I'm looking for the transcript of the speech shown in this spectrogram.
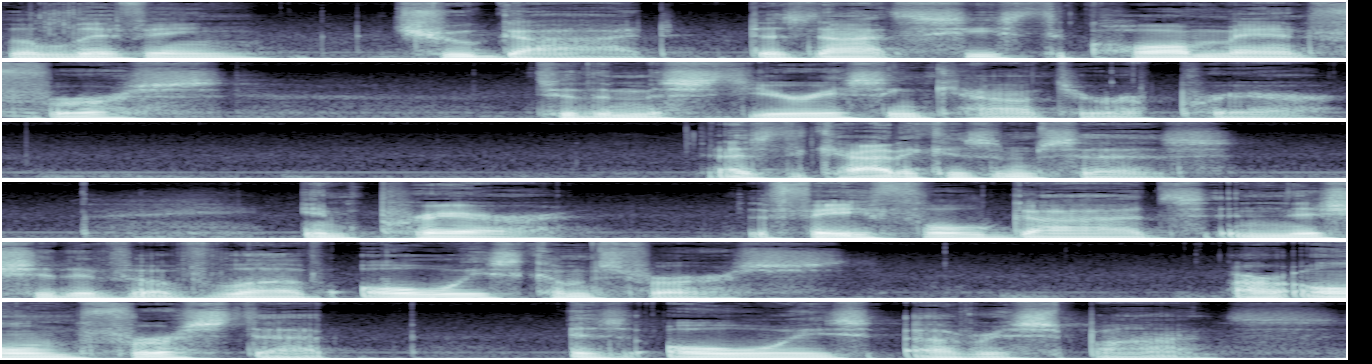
the living, true God does not cease to call man first to the mysterious encounter of prayer. As the Catechism says, in prayer, the faithful God's initiative of love always comes first. Our own first step is always a response.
